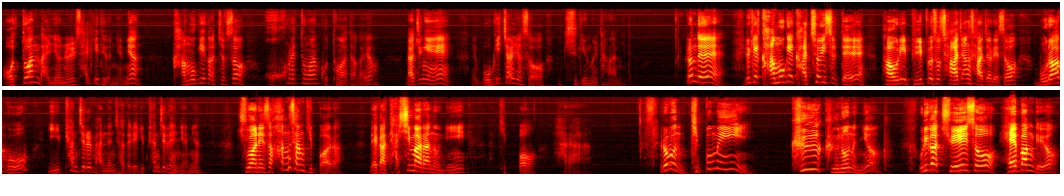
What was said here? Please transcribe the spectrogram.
어떠한 말년을 살게 되었냐면 감옥에 갇혀서 오랫동안 고통하다가요. 나중에 목이 잘려서 죽임을 당합니다. 그런데 이렇게 감옥에 갇혀 있을 때 바울이 빌립보서 4장 4절에서 뭐라고 이 편지를 받는 자들에게 편지를 했냐면 주 안에서 항상 기뻐하라. 내가 다시 말하노니 기뻐하라. 여러분, 기쁨의 그 근원은요. 우리가 죄에서 해방되어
